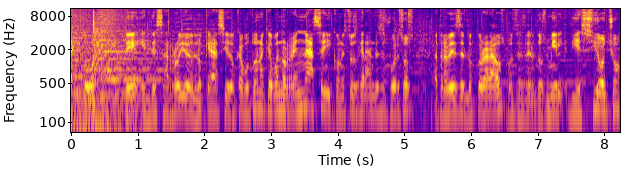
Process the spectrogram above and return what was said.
importante actor del desarrollo de lo que ha sido Cabo Tuna, que bueno, renace y con estos grandes esfuerzos a través del doctor Arauz, pues desde el 2018,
